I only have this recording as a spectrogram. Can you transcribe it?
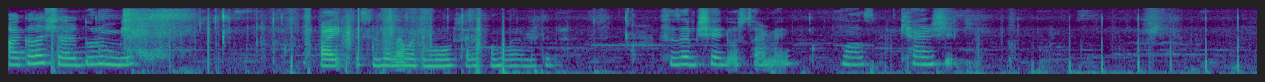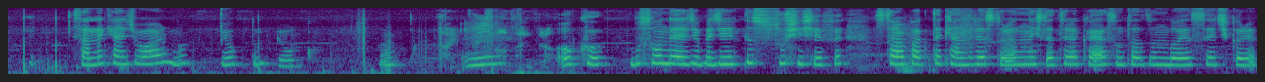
Arkadaşlar durun bir. Ay siz alamadım Uğur telefonu vermedi de. Size bir şey göstermem lazım. Kenji. Sende Kenji var mı? Yok değil mi? Yok. Hı. Oku. Bu son derece becerikli sushi şefi Starbucks'ta kendi restoranını işleterek hayatın tadını doyasıya çıkarıyor.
